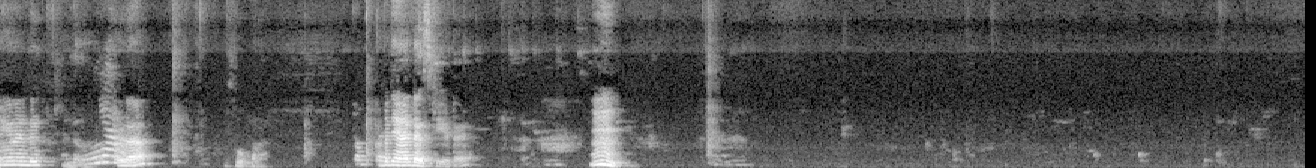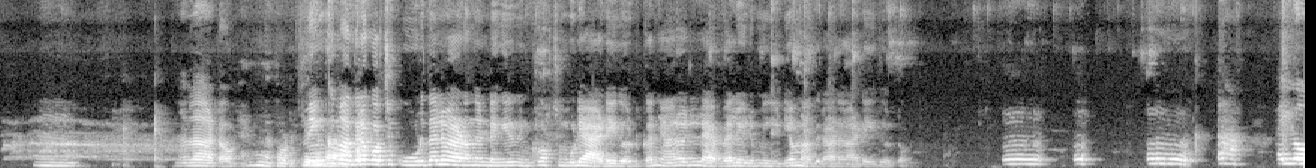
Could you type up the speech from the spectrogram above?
എങ്ങനെയുണ്ട്? സൂപ്പർ അപ്പൊ ഞാൻ ടെസ്റ്റ് ചെയ്യട്ടെ നല്ലതാട്ടോ. നിങ്ങൾക്ക്? മധുരം കുറച്ച് കൂടുതൽ വേണമെന്നുണ്ടെങ്കിൽ നിങ്ങൾക്ക് കുറച്ചും കൂടി ആഡ് ചെയ്ത് കൊടുക്കാം. ഞാനൊരു ലെവൽ ഒരു മീഡിയം മധുരമാണ് ആഡ് ചെയ്ത് കേട്ടോ. അയ്യോ.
